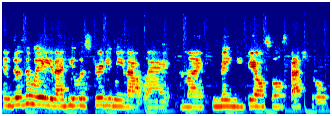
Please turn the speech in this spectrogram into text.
And just the way that he was treating me that way and like made me feel so special,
